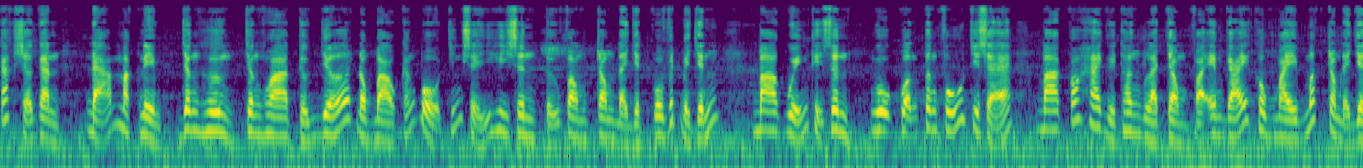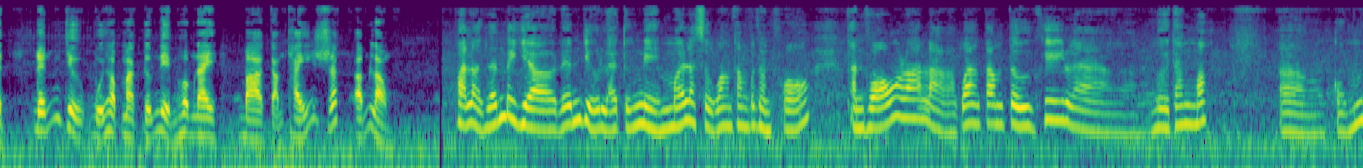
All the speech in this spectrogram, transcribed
các sở ngành đã mặc niệm dân hương chân hoa tưởng nhớ đồng bào cán bộ chiến sĩ hy sinh tử vong trong đại dịch Covid-19 Bà Nguyễn Thị Sinh, ngụ quận Tân Phú chia sẻ, bà có hai người thân là chồng và em gái không may mất trong đại dịch. Đến dự buổi họp mặt tưởng niệm hôm nay, bà cảm thấy rất ấm lòng. Phải là đến bây giờ đến dự lễ tưởng niệm mới là sự quan tâm của thành phố. Thành phố đó là quan tâm từ khi là người thân mất à, cũng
